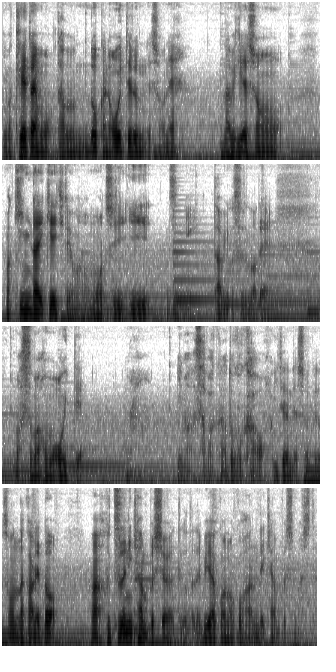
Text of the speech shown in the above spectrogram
今携帯も多分どっかに置いてるんでしょうね。ナビゲーションを、まあ、近代景気というものを用いずに旅をするので、まあ、スマホも置いて、今砂漠のどこかをいてるんでしょうけど、そんな彼とまあ普通にキャンプしようよってことで琵琶湖の湖畔でキャンプしました。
